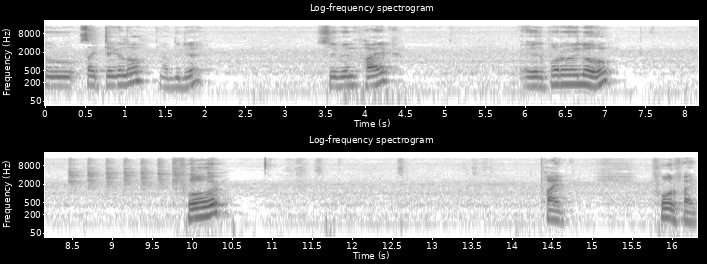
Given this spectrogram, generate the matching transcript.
তো সাইডটা গেল আর দুটো সেভেন ফাইভ এরপর হইল ফোর ফাইভ ফোর ফাইভ।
